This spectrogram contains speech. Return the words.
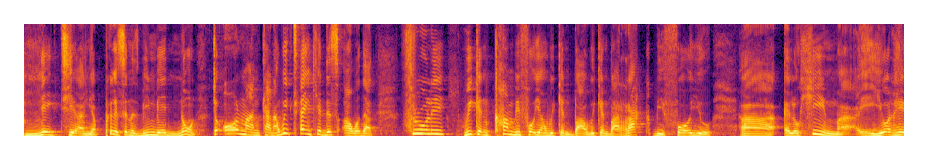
nature, and your person is being made known to all mankind. And we thank you this hour that truly we can come before you and we can bow, we can barak before you uh, Elohim, uh, Yod He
